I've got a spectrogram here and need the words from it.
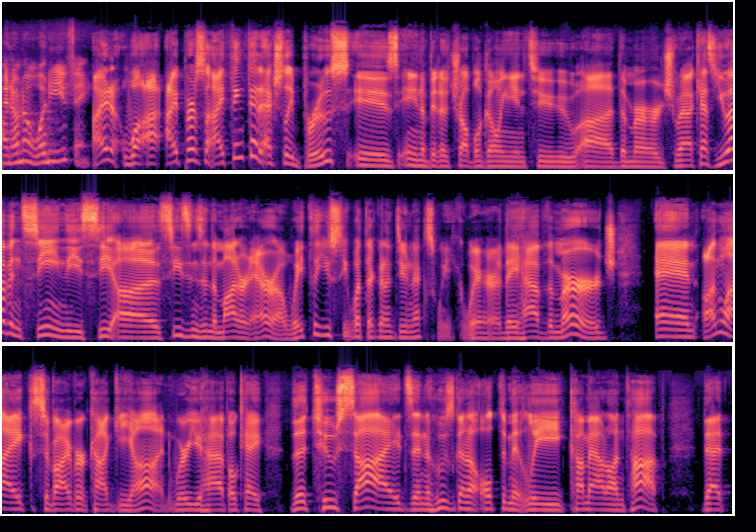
I don't know. What do you think? I well, I, I personally, I think that actually Bruce is in a bit of trouble going into uh, the merge. Well, Kass, you haven't seen these se- uh, seasons in the modern era. Wait till you see what they're going to do next week, where they have the merge. And unlike Survivor Cagayan, where you have okay the two sides and who's going to ultimately come out on top, that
